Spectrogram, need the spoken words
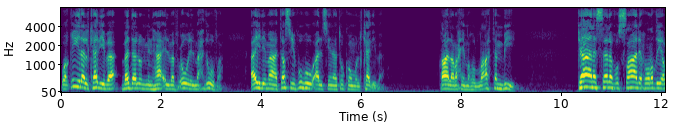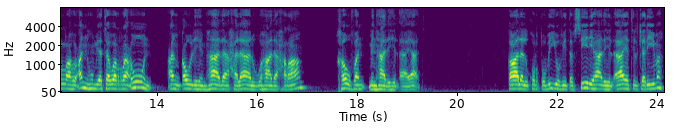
وقيل الكذب بدل من هاء المفعول المحذوفة أي لما تصفه ألسنتكم الكذب. قال رحمه الله تنبيه كان السلف الصالح رضي الله عنهم يتورعون عن قولهم هذا حلال وهذا حرام خوفا من هذه الآيات. قال القرطبي في تفسير هذه الآية الكريمة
